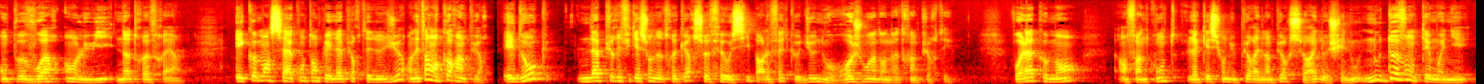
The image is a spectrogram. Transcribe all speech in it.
on peut voir en lui notre frère et commencer à contempler la pureté de Dieu en étant encore impur. Et donc, la purification de notre cœur se fait aussi par le fait que Dieu nous rejoint dans notre impureté. Voilà comment, en fin de compte, la question du pur et de l'impur se règle chez nous. Nous devons témoigner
